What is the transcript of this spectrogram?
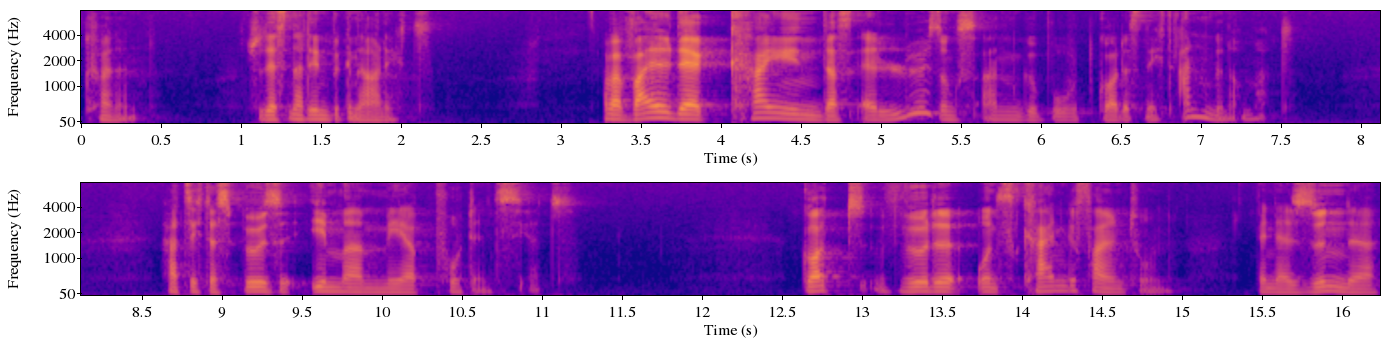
können. Stattdessen hat er ihn begnadigt. Aber weil der Kain das Erlösungsangebot Gottes nicht angenommen hat, hat sich das Böse immer mehr potenziert. Gott würde uns keinen Gefallen tun, wenn der Sünder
